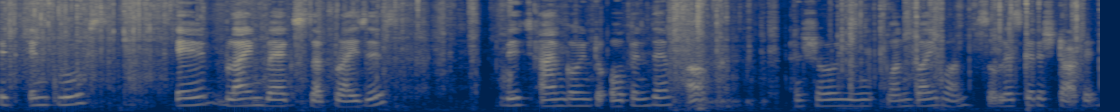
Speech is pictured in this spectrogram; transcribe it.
It includes 8 blind bag surprises which I'm going to open them up and show you one by one. So let's get started.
